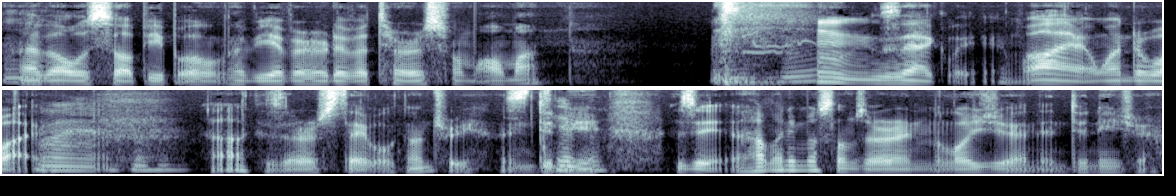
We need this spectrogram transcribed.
mm-hmm. I've always tell people, "Have you ever heard of a terrorist from Oman?" Mm-hmm. exactly. Why? I wonder why. Right. Ah, mhm. because they're a stable country. Stable. Indone- is it how many Muslims are in Malaysia and Indonesia?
